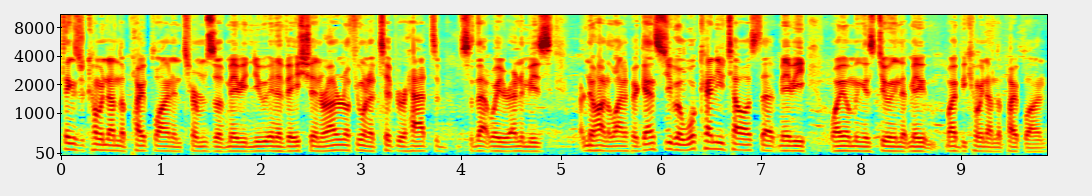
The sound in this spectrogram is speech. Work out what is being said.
things are coming down the pipeline in terms of maybe new innovation? Or I don't know if you want to tip your hat to, so that way your enemies know how to line up against you, but what can you tell us that maybe Wyoming is doing that maybe might be coming down the pipeline?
